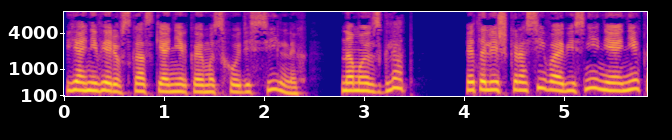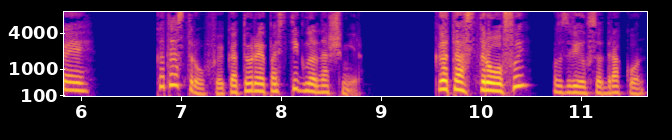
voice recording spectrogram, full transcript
Я не верю в сказки о некоем исходе сильных. На мой взгляд, это лишь красивое объяснение некой катастрофы, которая постигла наш мир. «Катастрофы?» — взвился дракон.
